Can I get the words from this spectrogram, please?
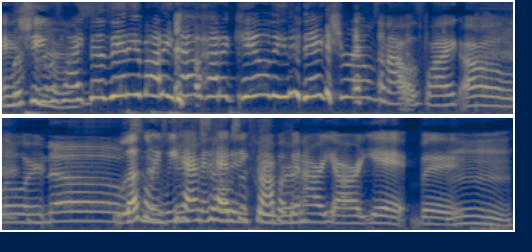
And she was like, "Does anybody know how to kill these dick shrooms?" And I was like, "Oh Lord." No. Luckily, Listeners, we haven't had yourselves any a crop up in our yard yet, but Mm,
